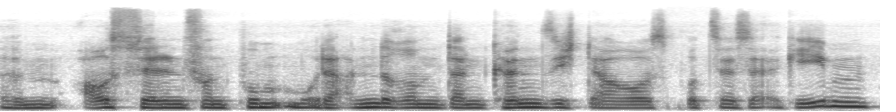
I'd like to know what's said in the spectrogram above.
ähm, Ausfällen von Pumpen oder anderem, dann können sich daraus Prozesse ergeben.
